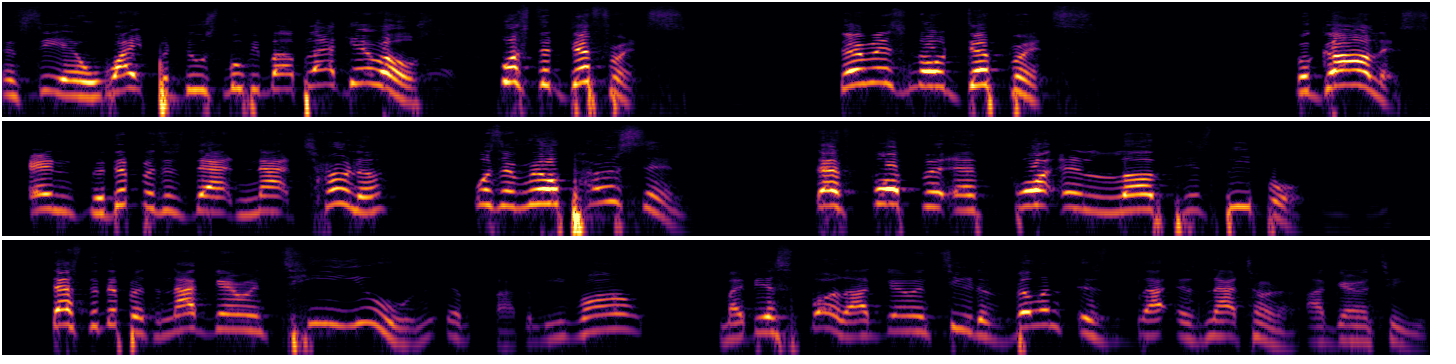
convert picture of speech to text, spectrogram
and see a white produced movie about black heroes. What's the difference? There is no difference, regardless. And the difference is that Nat Turner was a real person that fought, that fought and loved his people. Mm-hmm. That's the difference. And I guarantee you, I could be wrong, might be a spoiler. I guarantee you the villain is, is Nat Turner. I guarantee you.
